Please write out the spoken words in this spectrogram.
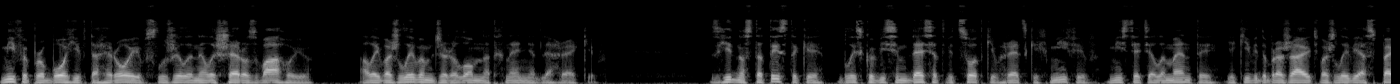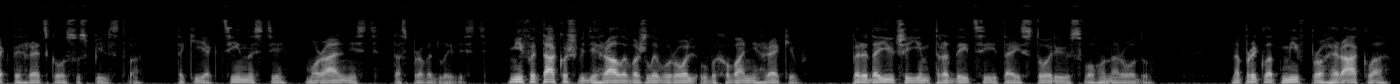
Міфи про богів та героїв служили не лише розвагою, але й важливим джерелом натхнення для греків. Згідно статистики, близько 80% грецьких міфів містять елементи, які відображають важливі аспекти грецького суспільства, такі як цінності, моральність та справедливість. Міфи також відіграли важливу роль у вихованні греків, передаючи їм традиції та історію свого народу. Наприклад, міф про Геракла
